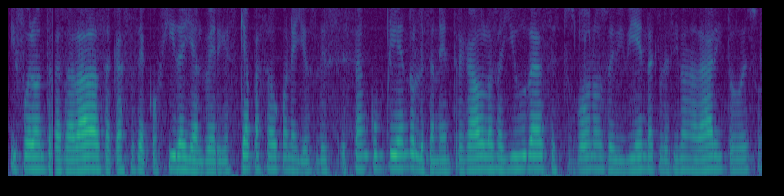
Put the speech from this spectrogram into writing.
y fueron trasladadas a casas de acogida y albergues. ¿Qué ha pasado con ellos? ¿Les están cumpliendo? ¿Les han entregado las ayudas, estos bonos de vivienda que les iban a dar y todo eso?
